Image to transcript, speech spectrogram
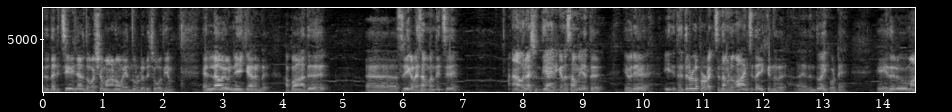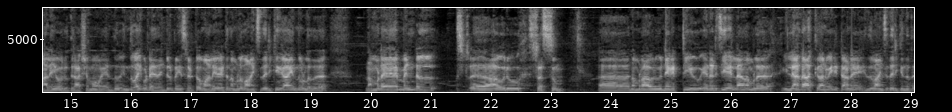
ഇത് ധരിച്ചു കഴിഞ്ഞാൽ ദോഷമാണോ എന്നുള്ളൊരു ചോദ്യം എല്ലാവരും ഉന്നയിക്കാറുണ്ട്. അപ്പോൾ അത് സ്ത്രീകളെ സംബന്ധിച്ച് ആ ഒരു അശുദ്ധി ആയിരിക്കുന്ന സമയത്ത് ഇവർ ഇത്തരത്തിലുള്ള പ്രൊഡക്ട്സ് നമ്മൾ വാങ്ങിച്ച് ധരിക്കുന്നത് അതായത് എന്തു ആയിക്കോട്ടെ ഏതൊരു മാലയോ രുദ്രാക്ഷമോ എന്തു എന്തു ആയിക്കോട്ടെ അതിന്റെ ഒരു ബ്രേസ്ലെറ്റോ മാലയോ ആയിട്ട് നമ്മൾ വാങ്ങിച്ചു ധരിക്കുക എന്നുള്ളത് നമ്മുടെ മെന്റൽ ആ ഒരു സ്ട്രെസ്സും നമ്മുടെ ആ ഒരു നെഗറ്റീവ് എനർജിയെ എല്ലാം നമ്മൾ ഇല്ലാണ്ടാക്കാൻ വേണ്ടിയിട്ടാണ് ഇത് വാങ്ങിച്ചു ധരിക്കുന്നത്.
